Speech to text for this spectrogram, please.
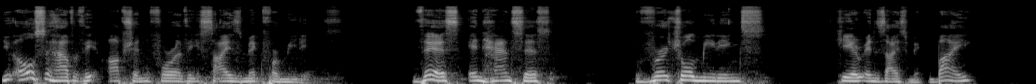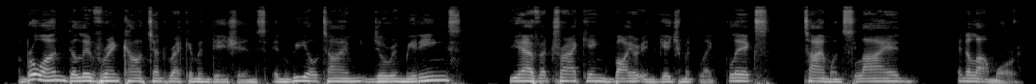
you also have the option for the seismic for meetings. This enhances virtual meetings here in Seismic by number one, delivering content recommendations in real time during meetings you have a tracking buyer engagement like clicks, time on slide, and a lot more,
